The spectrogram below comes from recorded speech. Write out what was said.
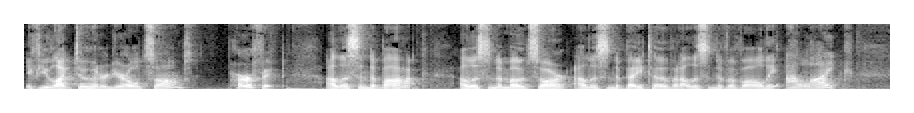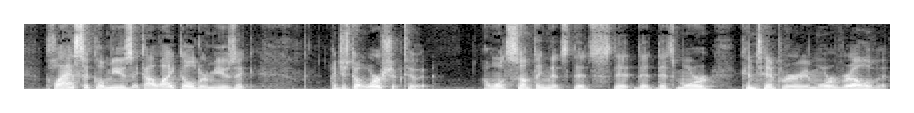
If you like 200 year old songs, perfect. I listen to Bach, I listen to Mozart, I listen to Beethoven, I listen to Vivaldi. I like classical music, I like older music. I just don't worship to it. I want something that's that's that, that that's more contemporary and more relevant.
